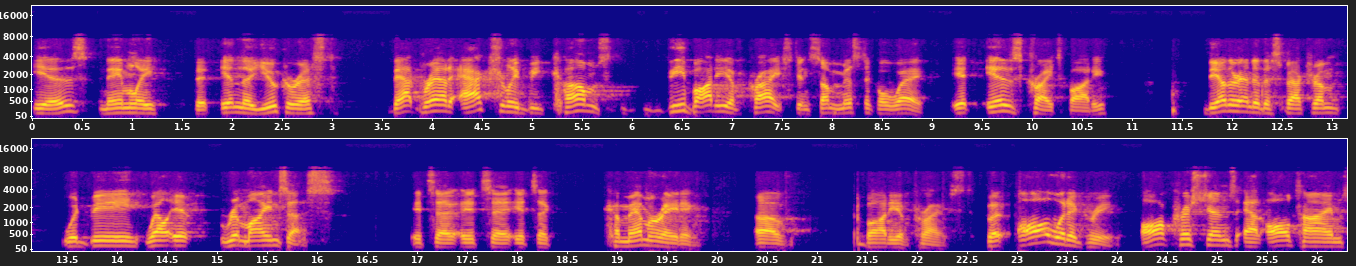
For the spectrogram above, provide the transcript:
is, namely that in the Eucharist, that bread actually becomes the body of Christ in some mystical way. It is Christ's body. The other end of the spectrum would be, well, it reminds us. It's a, it's a, it's a commemorating of the body of Christ. But all would agree all Christians at all times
